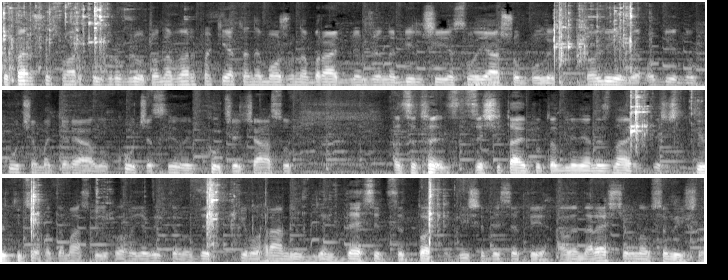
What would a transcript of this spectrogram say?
То першу сварку зроблю, то наверх пакета не можу набрати, блін, вже на більші є слоя, щоб були. То лізе, обідно, куча матеріалу, куча сили, куча часу. А це, це, це считай тут, блін, я не знаю, десь скільки цього якого я викинув, десь кілограмів, блін, 10, це точно більше 10, але нарешті воно все вийшло.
